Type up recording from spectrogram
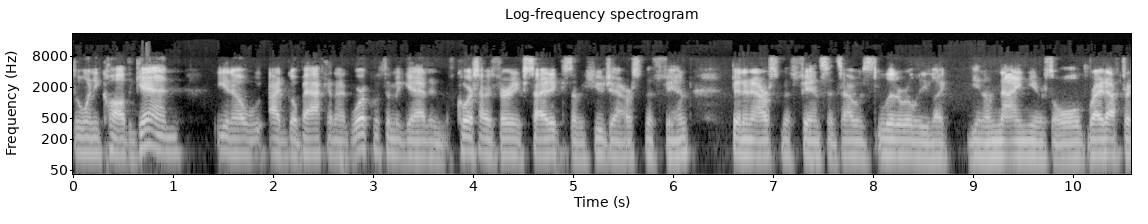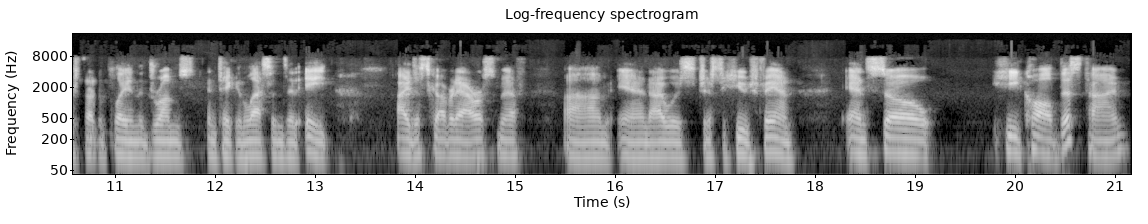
that when he called again, you know, I'd go back and I'd work with him again. And of course, I was very excited because I'm a huge Aerosmith fan. Been an Aerosmith fan since I was literally like, you know, nine years old. Right after I started playing the drums and taking lessons at eight, I discovered Aerosmith, um, and I was just a huge fan. And so he called this time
